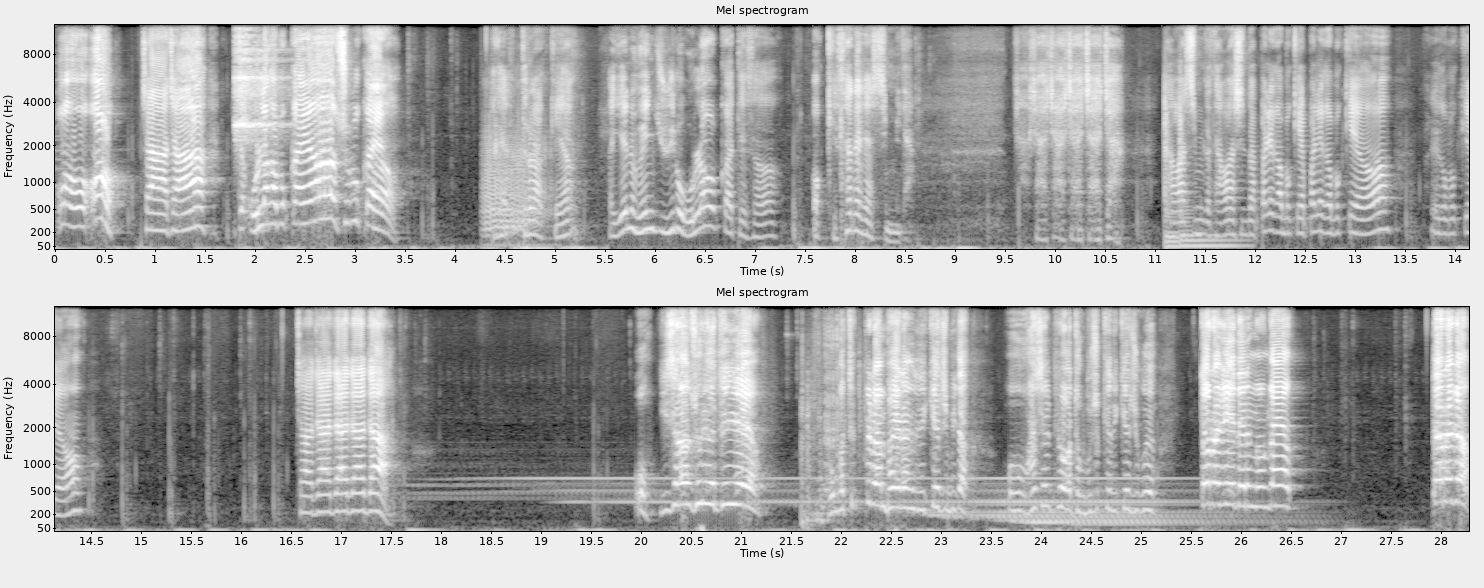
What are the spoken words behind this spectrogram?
어어어! 자자 이제 올라가 볼까요? 숨을까요? 네, 들어갈게요. 아, 얘는 왠지 위로 올라올 것 같아서. 오케이 사라졌습니다. 자자자자자자. 다 왔습니다 다 왔습니다. 빨리 가볼게요 빨리 가볼게요. 빨리 가볼게요 자자자자자. 오 이상한 소리가 들려요. 뭔가 특별한 바이랑이 느껴집니다. 오 화살표가 더 무섭게 느껴지고요. 떨어져야 되는 건가요? 떨어져!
